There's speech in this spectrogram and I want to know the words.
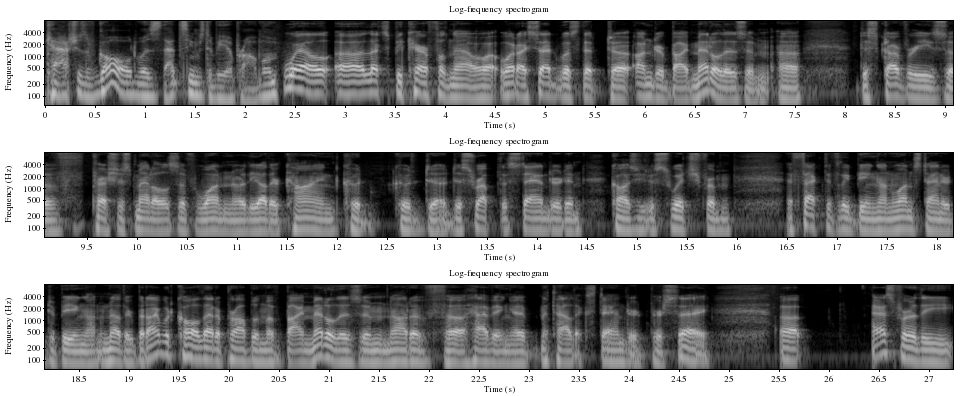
caches of gold was that seems to be a problem. Well, uh, let's be careful now. Uh, what I said was that uh, under bimetallism, uh, discoveries of precious metals of one or the other kind could could uh, disrupt the standard and cause you to switch from effectively being on one standard to being on another. But I would call that a problem of bimetallism, not of uh, having a metallic standard per se. Uh, as for the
